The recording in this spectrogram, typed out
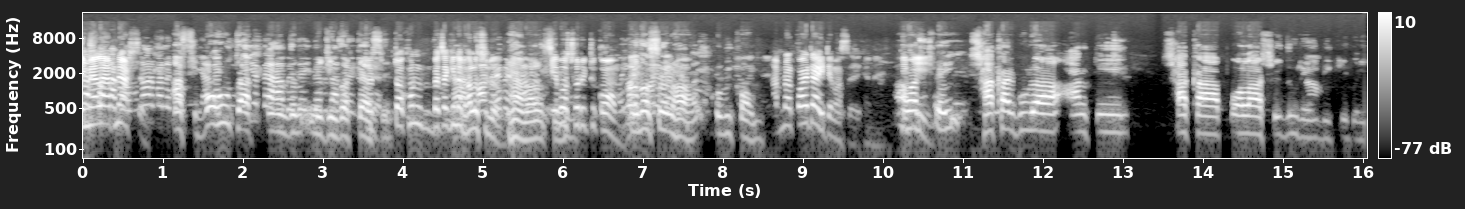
এই মেলায় আপনি আসছেন। আসছি বহুত মিটিং করতে আসছে। তখন বেচা কিনা ভালো ছিল? হ্যাঁ ভালো ছিল। এবছর একটু কম। এবছর হয় খুবই কম। আপনার কয়টা আইটেম আছে এখানে? আমার এই শাখার গুড়া আংটি শাখা পলা সিঁদুর এই বিক্রি করি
